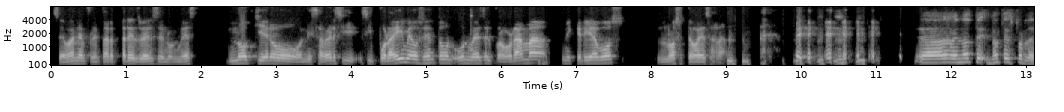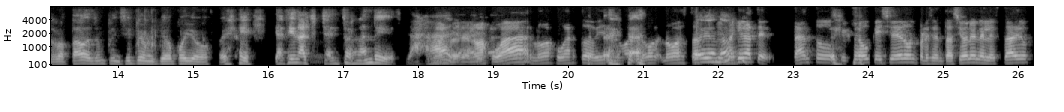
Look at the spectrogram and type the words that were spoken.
se van a enfrentar tres veces en un mes. No quiero ni saber si, si por ahí me ausento un, un mes del programa, mi querida voz, no se te vaya a cerrar. Ah, no, te, no te des por derrotado desde un principio, me quedo pollo. ya tiene al Chicharito Hernández. Ya, no, ya, no va a jugar, no va a jugar todavía, no va, no, no va a estar. Imagínate, tanto show que hicieron, presentación en el estadio,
